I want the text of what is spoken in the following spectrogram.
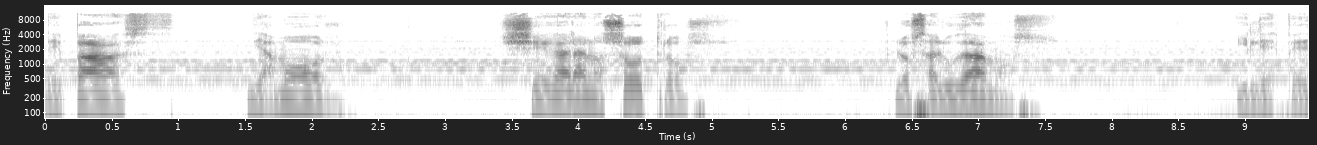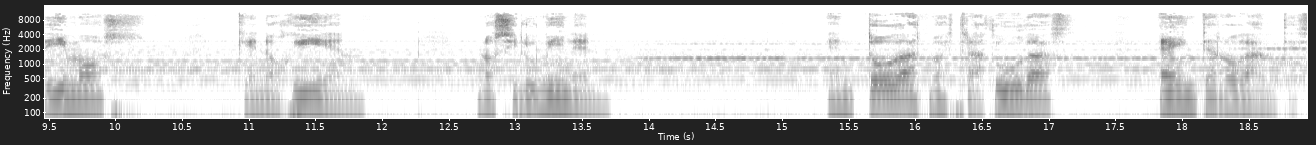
de paz, de amor, llegar a nosotros, los saludamos y les pedimos que nos guíen, nos iluminen en todas nuestras dudas e interrogantes.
